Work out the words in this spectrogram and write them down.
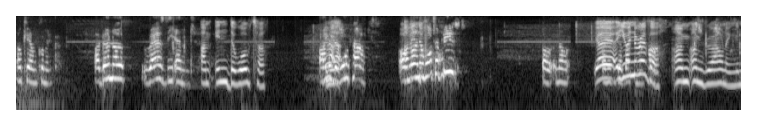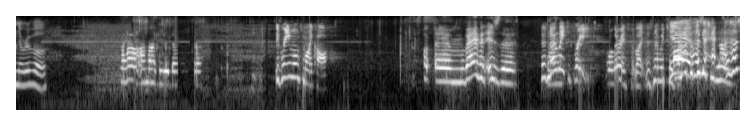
Okay, I'm coming. I don't know. Where's the end? I'm in the water. I'm Yeah. in the water. Oh, I'm no, in in the the- water, please. Oh, no. Yeah, yeah, are you in the river? house. I'm I'm drowning in the river. How I might do that. The green one's my car. Oh, Um, where even is the... There's no way to break. Well, there is, but like, there's no way to. Yeah, want has, finish it has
